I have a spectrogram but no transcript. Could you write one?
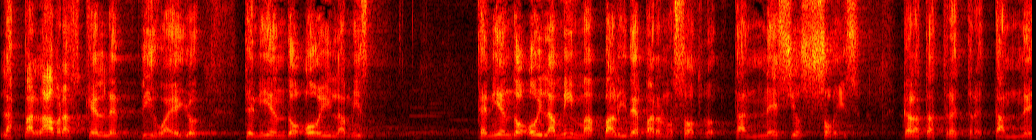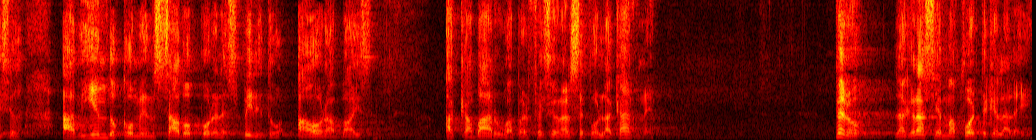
las palabras que él les dijo a ellos, teniendo hoy la misma teniendo hoy la misma validez para nosotros. Tan necios sois, Gálatas 3:3, tan necios, habiendo comenzado por el Espíritu, ahora vais a acabar o a perfeccionarse por la carne. Pero la gracia es más fuerte que la ley.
